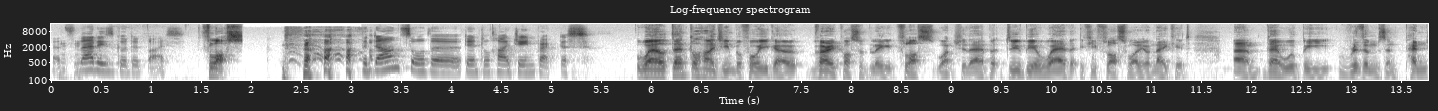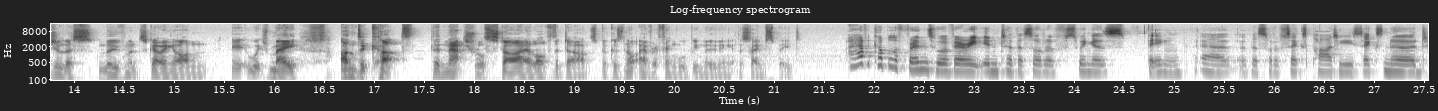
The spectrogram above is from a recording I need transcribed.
That's, Mm-hmm. that is good advice. Floss. The dance or the dental hygiene practice? Well, dental hygiene before you go, very possibly floss once you're there, but do be aware that if you floss while you're naked, um, there will be rhythms and pendulous movements going on, which may undercut the natural style of the dance because not everything will be moving at the same speed. I have a couple of friends who are very into the sort of swingers thing, uh, the sort of sex party, sex nerd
